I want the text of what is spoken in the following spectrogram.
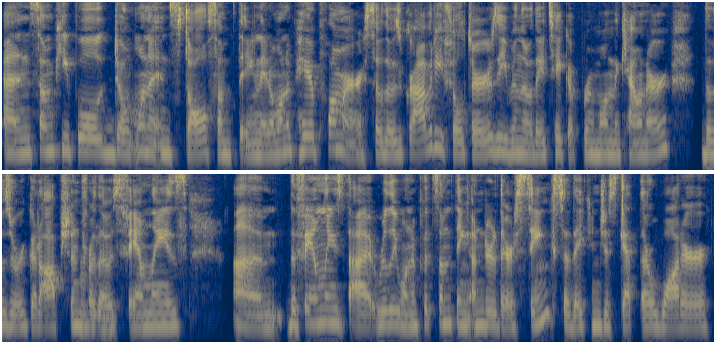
And some people don't want to install something; they don't want to pay a plumber. So those gravity filters, even though they take up room on the counter, those are a good option mm-hmm. for those families um, the families that really want to put something under their sink so they can just get their water,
